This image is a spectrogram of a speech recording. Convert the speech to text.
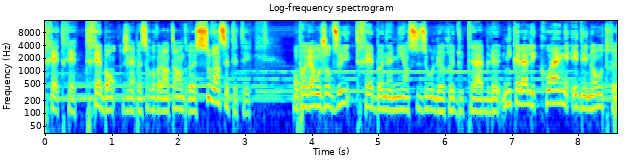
très très très bon. J'ai l'impression qu'on va l'entendre souvent cet été. Au programme aujourd'hui, très bon ami en studio, le redoutable Nicolas Lequang et des nôtres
